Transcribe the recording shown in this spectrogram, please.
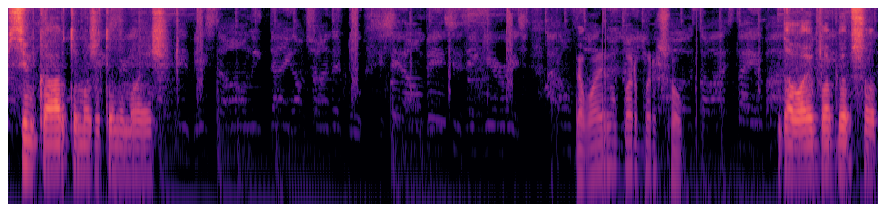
Сім карти, може ти не маєш. Давай у барбершоп. Давай в барбершоп.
